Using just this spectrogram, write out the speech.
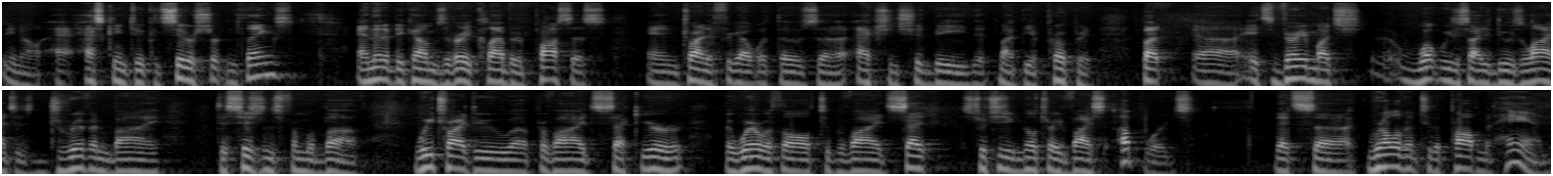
you know, asking to consider certain things, and then it becomes a very collaborative process and trying to figure out what those uh, actions should be that might be appropriate. But uh, it's very much what we decide to do as Alliance is driven by decisions from above. We try to uh, provide secure the wherewithal to provide strategic military advice upwards that's uh, relevant to the problem at hand.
